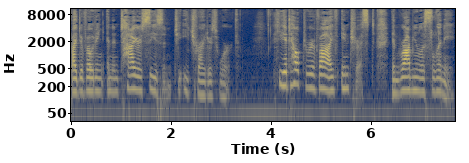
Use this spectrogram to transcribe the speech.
by devoting an entire season to each writer's work. He had helped revive interest in Romulus Linney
